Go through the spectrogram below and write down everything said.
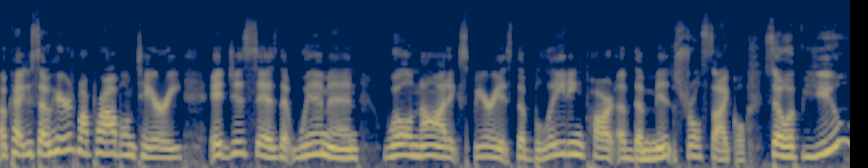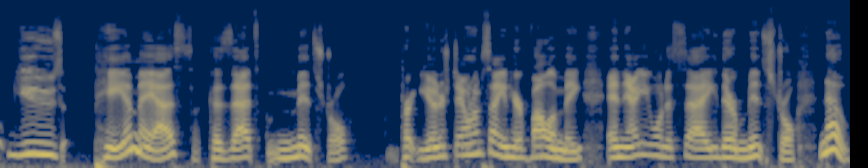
Okay, so here's my problem, Terry. It just says that women will not experience the bleeding part of the menstrual cycle. So if you use PMS, because that's menstrual, you understand what I'm saying here? Follow mm-hmm. me. And now you want to say they're menstrual. No,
